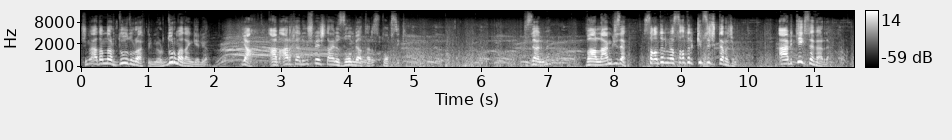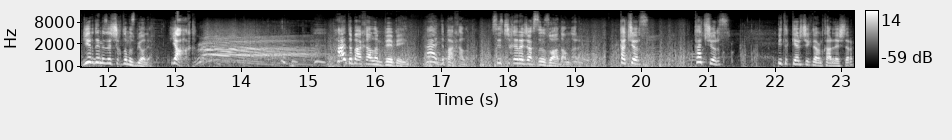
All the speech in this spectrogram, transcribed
Çünkü adamlar durdurak bilmiyor. Durmadan geliyor. Ya abi arkada 3-5 tane zombi atarız toksik. Güzel mi? Vallahi güzel. Saldırına saldır kimse çıktı aracım. Abi tek seferde. Girdiğimizde çıktığımız bir oluyor. Ya hak. Hadi bakalım bebeğim. Hadi bakalım. Siz çıkaracaksınız o adamları. Kaçıyoruz. Kaçıyoruz. Bir tık geri çekilelim kardeşlerim.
